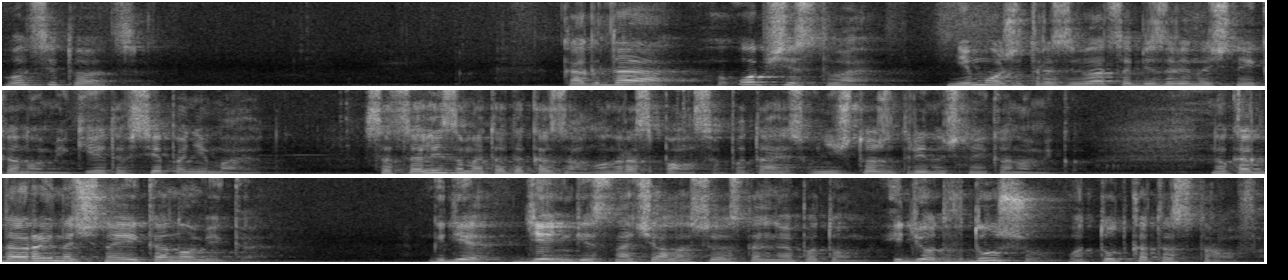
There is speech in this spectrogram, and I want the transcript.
Вот ситуация. Когда общество не может развиваться без рыночной экономики. И это все понимают. Социализм это доказал. Он распался, пытаясь уничтожить рыночную экономику. Но когда рыночная экономика, где деньги сначала, все остальное потом, идет в душу, вот тут катастрофа.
